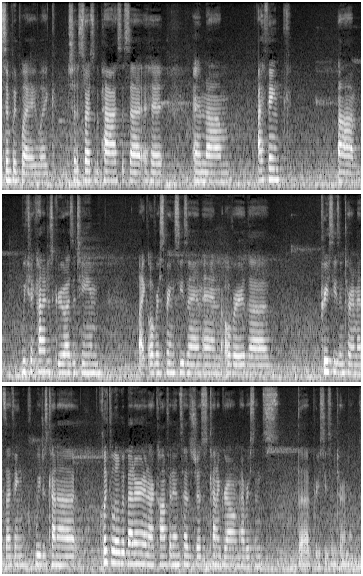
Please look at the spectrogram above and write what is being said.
simply play. Like it starts with a pass, a set, a hit and um, I think um, we kind of just grew as a team, like over spring season and over the preseason tournaments. I think we just kind of clicked a little bit better, and our confidence has just kind of grown ever since the preseason tournaments.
